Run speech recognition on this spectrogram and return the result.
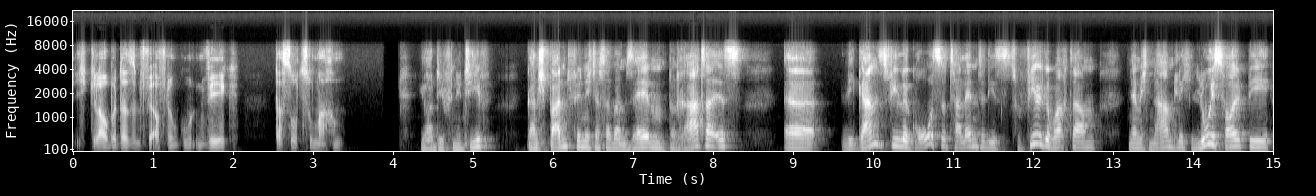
ich glaube, da sind wir auf einem guten Weg, das so zu machen. Ja, definitiv. Ganz spannend finde ich, dass er beim selben Berater ist, äh, wie ganz viele große Talente, die es zu viel gebracht haben, nämlich namentlich Louis Holtby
